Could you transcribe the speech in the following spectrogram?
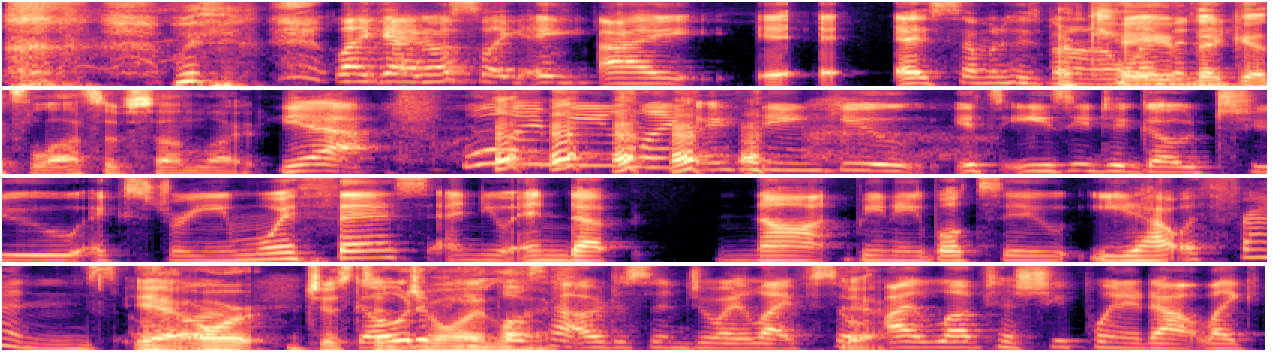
with, like, I know, like, I, I, as someone who's been A on a cave limb that gets lots of sunlight. yeah. Well, I mean, like, I think you, it's easy to go too extreme with this and you end up not being able to eat out with friends. Yeah. Or just go to people's life. house or just enjoy life. So Yeah. I loved how she pointed out, like,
